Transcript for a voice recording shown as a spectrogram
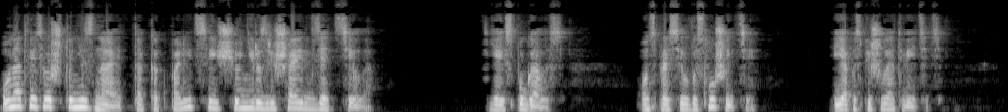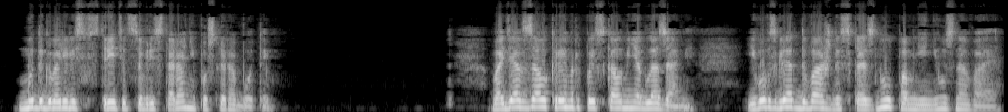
Он ответил, что не знает, так как полиция еще не разрешает взять тело. Я испугалась. Он спросил, вы слушаете? Я поспешила ответить. Мы договорились встретиться в ресторане после работы. Войдя в зал, Кремер поискал меня глазами. Его взгляд дважды скользнул по мне, не узнавая.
